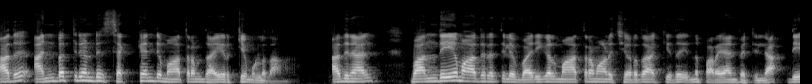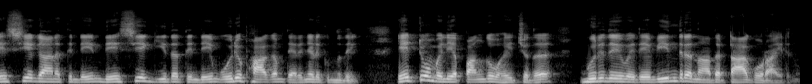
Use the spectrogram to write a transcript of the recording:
അത് അൻപത്തിരണ്ട് സെക്കൻഡ് മാത്രം ദൈർഘ്യമുള്ളതാണ്. അതിനാൽ വന്ദേ മാതരത്തിലെ വരികൾ മാത്രമാണ് ചെറുതാക്കിയത് എന്ന് പറയാൻ പറ്റില്ല. ദേശീയ ഗാനത്തിന്റെയും ദേശീയ ഗീതത്തിന്റെയും ഒരു ഭാഗം തിരഞ്ഞെടുക്കുന്നതിൽ ഏറ്റവും വലിയ പങ്ക് വഹിച്ചത് ഗുരുദേവ് രവീന്ദ്രനാഥ് ടാഗോർ ആയിരുന്നു.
